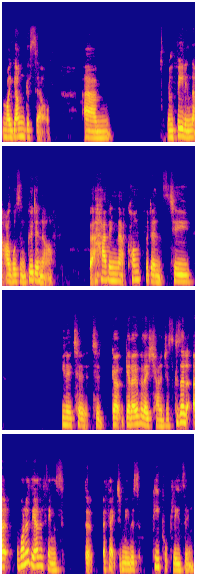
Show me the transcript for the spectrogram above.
my younger self, um, and feeling that I wasn't good enough, but having that confidence to you know to to go get over those challenges because uh, one of the other things that affected me was people pleasing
